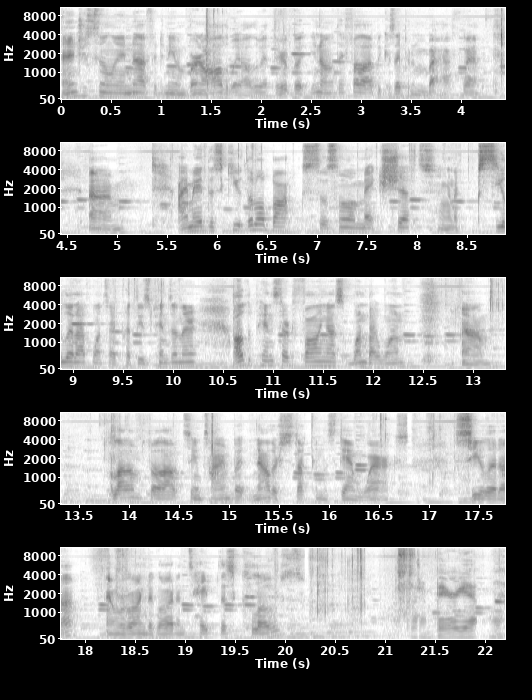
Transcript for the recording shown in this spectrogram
And interestingly enough, it didn't even burn all the way all the way through, but you know, they fell out because I put them about halfway. Um, I made this cute little box, this little makeshift. I'm gonna seal it up once I put these pins in there. All the pins started falling out one by one. Um, a lot of them fell out at the same time, but now they're stuck in this damn wax. Seal it up, and we're going to go ahead and tape this closed. Ahead and bury it with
